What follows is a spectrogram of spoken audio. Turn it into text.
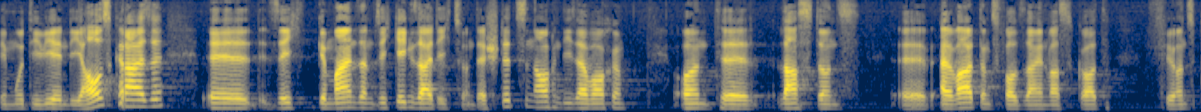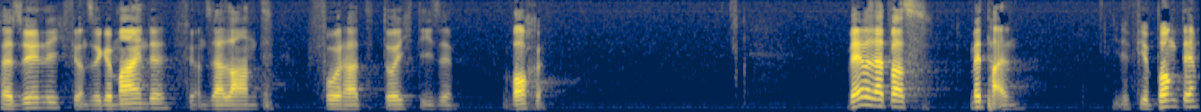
Wir motivieren die Hauskreise, äh, sich gemeinsam, sich gegenseitig zu unterstützen, auch in dieser Woche. Und äh, lasst uns äh, erwartungsvoll sein, was Gott für uns persönlich, für unsere Gemeinde, für unser Land vorhat durch diese Woche. Wer will etwas mitteilen? Diese vier Punkte.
